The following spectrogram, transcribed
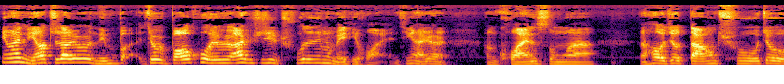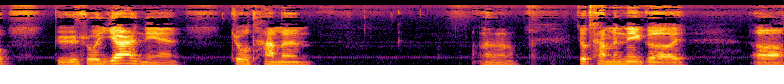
因为你要知道，就是零八，就是包括就是二十世纪初的那个媒体环境还是很很宽松啊，然后就当初就比如说一二年，就他们。嗯，就他们那个，呃，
